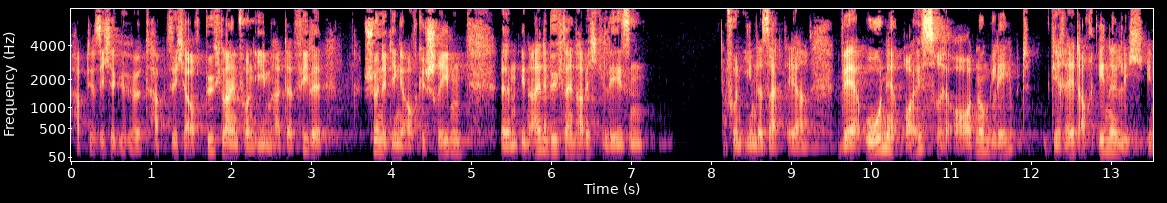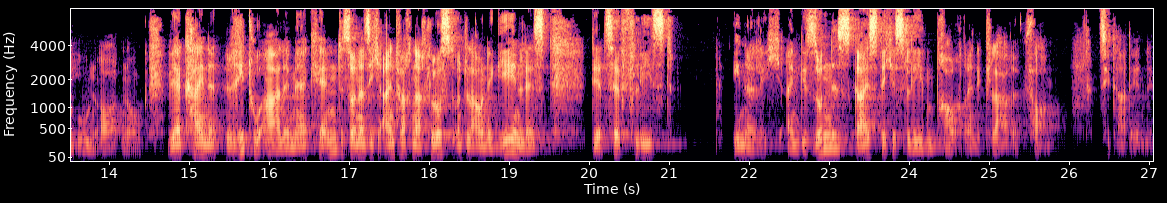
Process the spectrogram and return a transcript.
habt ihr sicher gehört, habt sicher auch Büchlein von ihm, hat er viele schöne Dinge auch geschrieben. Ähm, in einem Büchlein habe ich gelesen von ihm, da sagt er, wer ohne äußere Ordnung lebt, gerät auch innerlich in Unordnung. Wer keine Rituale mehr kennt, sondern sich einfach nach Lust und Laune gehen lässt, der zerfließt innerlich. Ein gesundes geistliches Leben braucht eine klare Form. Zitat Ende.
